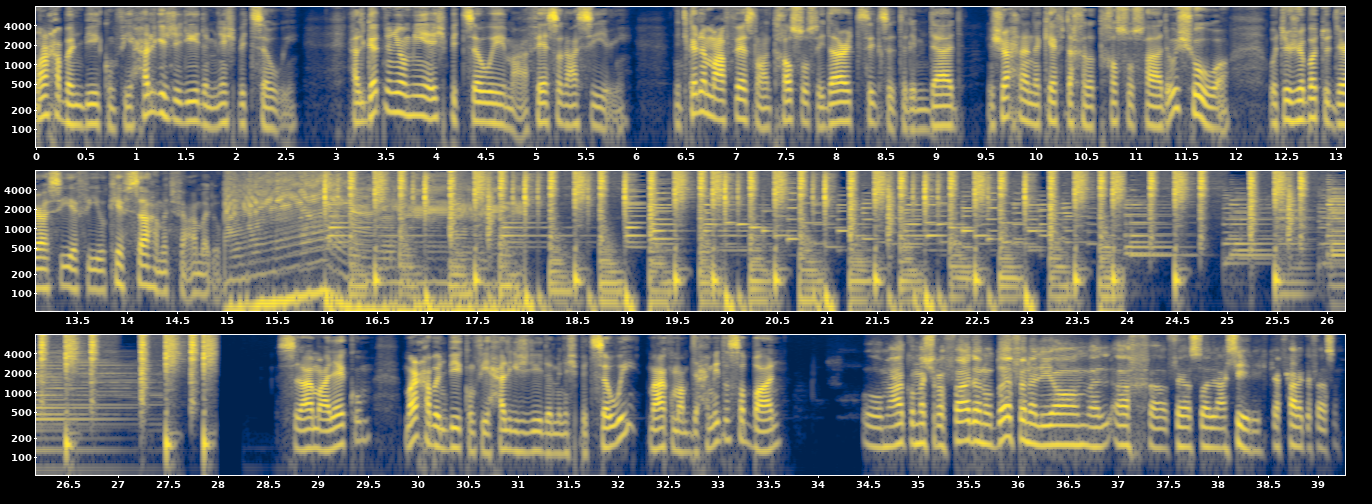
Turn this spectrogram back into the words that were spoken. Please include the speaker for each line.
Speaker 1: مرحبا بكم في حلقة جديدة من إيش بتسوي؟ حلقتنا اليوم هي إيش بتسوي مع فيصل عسيري. نتكلم مع فيصل عن تخصص إدارة سلسلة الإمداد يشرح لنا كيف دخل التخصص هذا وش هو وتجربته الدراسية فيه وكيف ساهمت في عمله. السلام عليكم. مرحبا بكم في حلقة جديدة من إيش بتسوي معكم عبد الحميد الصبان
Speaker 2: ومعكم أشرف فادن وضيفنا اليوم الأخ فيصل العسيري كيف حالك يا فيصل؟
